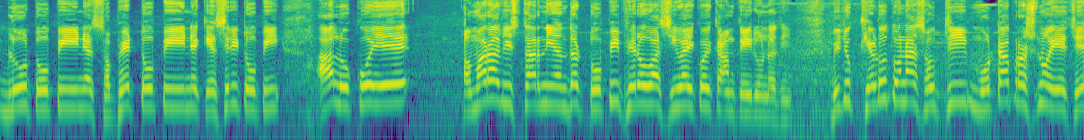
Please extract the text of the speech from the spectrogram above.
બ્લુ ટોપી ને સફેદ ટોપી ને કેસરી ટોપી, આ લોકોએ અમારા વિસ્તારની અંદર ટોપી ફેરવવા સિવાય કોઈ કામ કર્યું નથી. બીજું ખેડૂતોના સૌથી મોટા પ્રશ્નો એ છે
